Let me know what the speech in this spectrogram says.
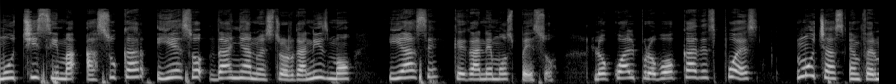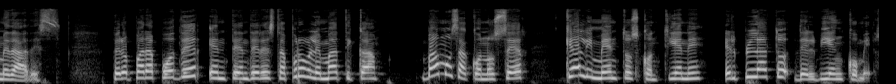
muchísima azúcar y eso daña nuestro organismo y hace que ganemos peso, lo cual provoca después muchas enfermedades. Pero para poder entender esta problemática, vamos a conocer qué alimentos contiene el plato del bien comer.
